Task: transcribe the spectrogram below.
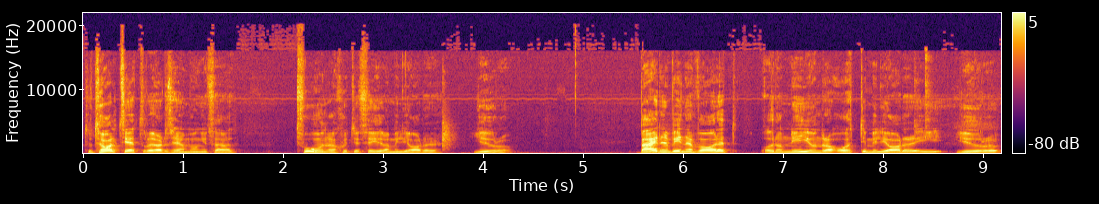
Totalt sett rör det sig om ungefär 274 miljarder euro. Biden vinner valet och de 980 miljarder i euro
